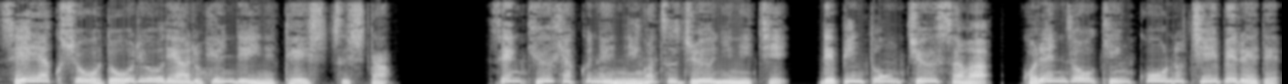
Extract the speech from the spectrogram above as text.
誓約書を同僚であるヘンリーに提出した。1900年2月12日、レピントン中佐は、コレンゾー近郊のチーベレーで、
